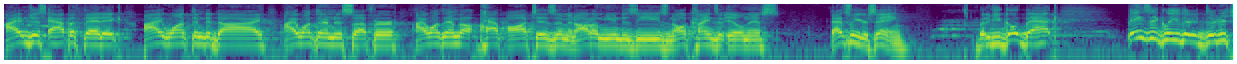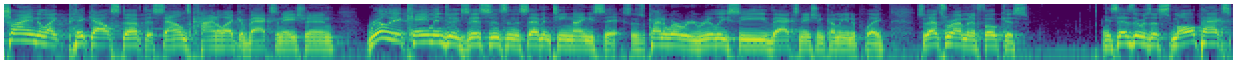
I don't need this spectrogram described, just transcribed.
I'm just apathetic. I want them to die. I want them to suffer. I want them to have autism and autoimmune disease and all kinds of illness. That's what you're saying. But if you go back Basically, they're, they're just trying to like pick out stuff that sounds kind of like a vaccination. Really, it came into existence in the 1796. So it's kind of where we really see vaccination coming into play. So that's where I'm going to focus. It says there was a smallpox,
